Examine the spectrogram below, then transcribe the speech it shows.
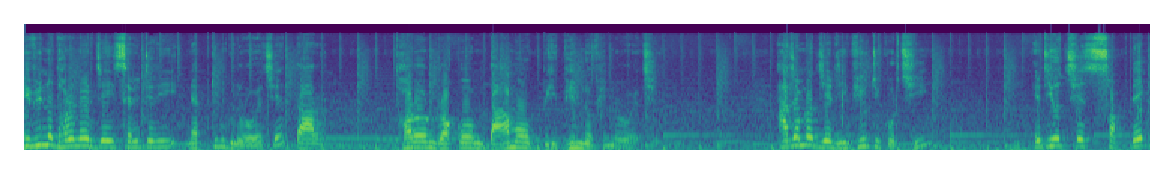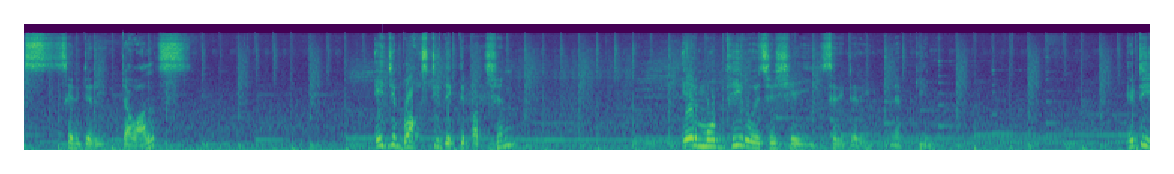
বিভিন্ন ধরনের যেই স্যানিটারি ন্যাপকিনগুলো রয়েছে, তার ধরন, রকম, দামও ভিন্ন ভিন্ন রয়েছে। আজ আমরা যে রিভিউটি করছি, এটি হচ্ছে সফটেক্স স্যানিটারি টাওয়ালস এই যে বক্সটি দেখতে পাচ্ছেন, এর মধ্যেই রয়েছে সেই স্যানিটারি ন্যাপকিন এটি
